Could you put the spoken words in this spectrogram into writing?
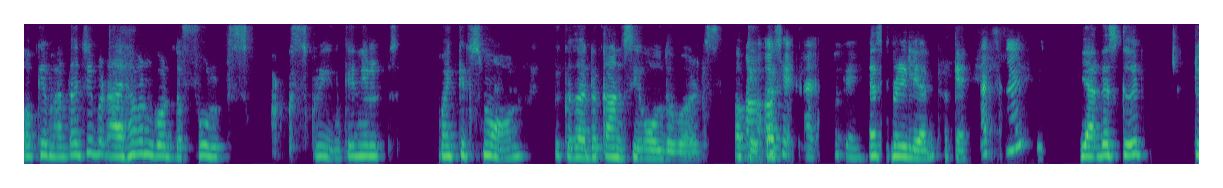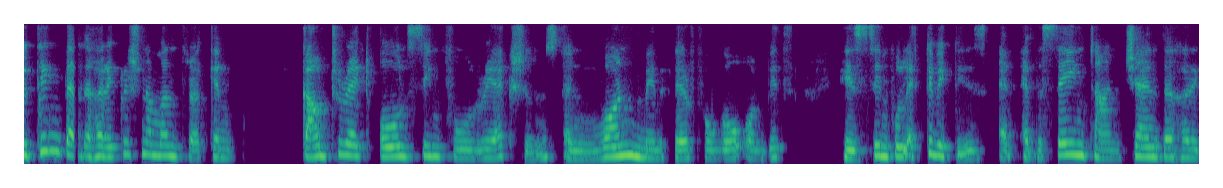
Okay, Mataji, but I haven't got the full screen. Can you make it small? Because I can't see all the words. Okay, oh, that's, okay, okay, that's brilliant. Okay. that's good. Yeah, that's good. To think that the Hare Krishna mantra can counteract all sinful reactions and one may therefore go on with his sinful activities and at the same time chant the Hare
